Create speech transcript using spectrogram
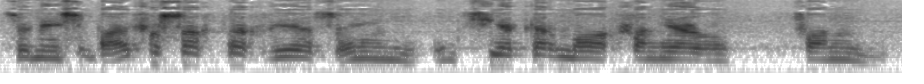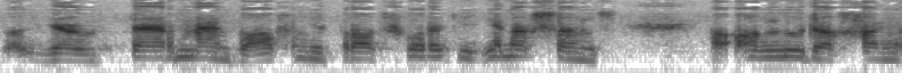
So mense baie versigtig wees en en seker maak van jou van jou terme en waarvan jy praat voordat jy enigsins 'n aanmoedig gaan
